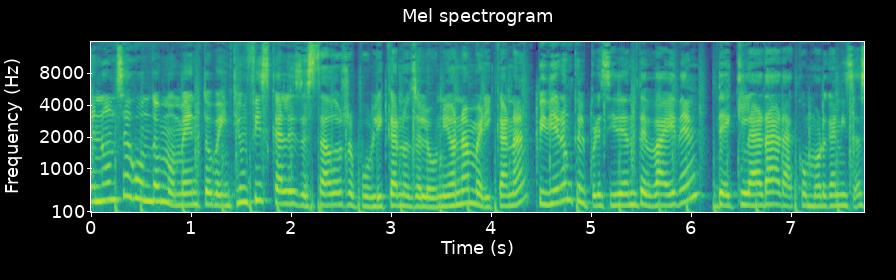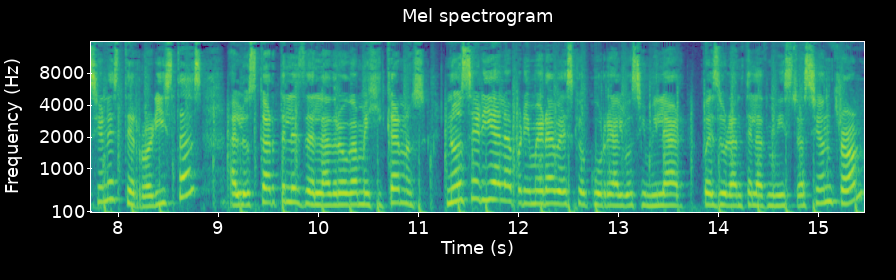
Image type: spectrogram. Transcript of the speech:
En un segundo momento, 21 fiscales de estados republicanos de la Unión Americana pidieron que el presidente Biden declarara como organizaciones terroristas a los cárteles de la droga mexicanos. No sería la primera vez que ocurre algo similar, pues durante la administración Trump,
